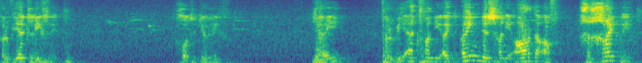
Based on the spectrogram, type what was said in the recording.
vir wie ek liefhet. God het jou lief. Jy vir wie ek van die uiteindes van die aarde af gegryp het,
